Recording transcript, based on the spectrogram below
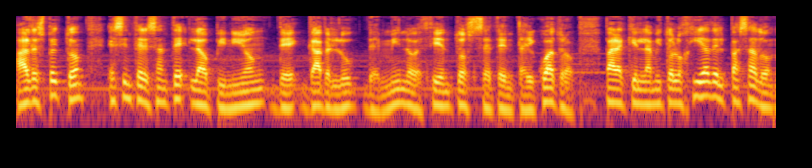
Al respecto, es interesante la opinión de Gaberluck de 1974, para quien la mitología del pasado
